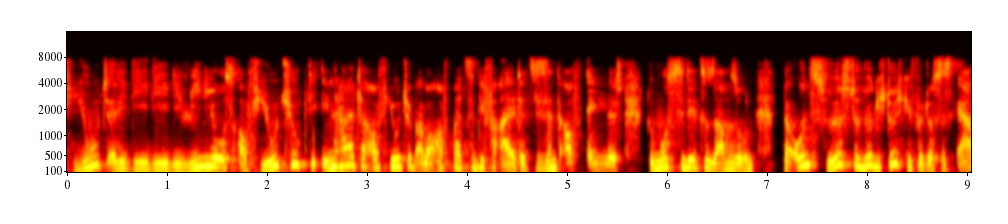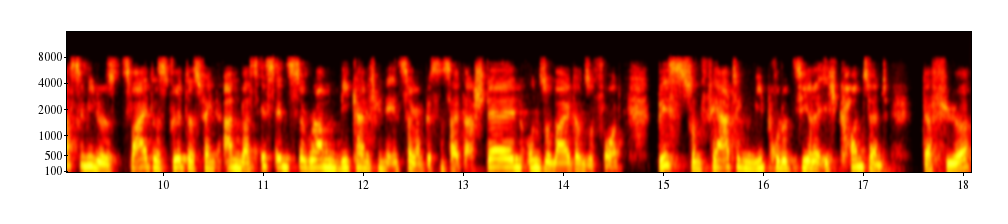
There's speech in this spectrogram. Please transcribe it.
YouTube, äh, die, die, die Videos auf YouTube, die Inhalte auf YouTube, aber oftmals sind die veraltet, sie sind auf Englisch, du musst sie dir zusammensuchen. Bei uns wirst du wirklich durchgeführt. Du hast das erste Video, das zweite, das dritte, das fängt an, was ist Instagram, wie kann ich mir eine Instagram-Business-Seite erstellen und so weiter und so fort. Bis zum fertigen, wie produziere ich Content dafür.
